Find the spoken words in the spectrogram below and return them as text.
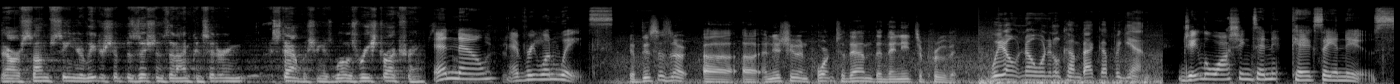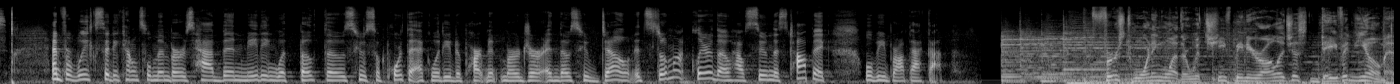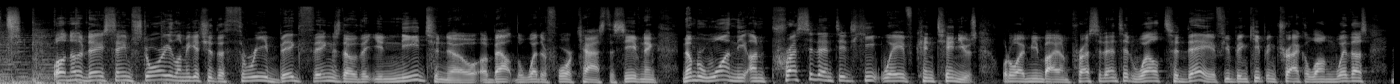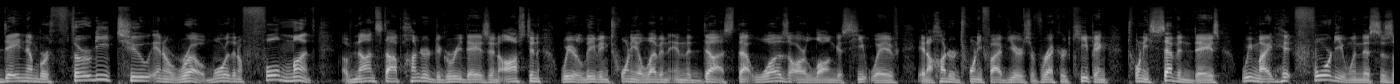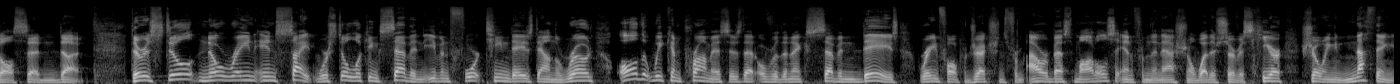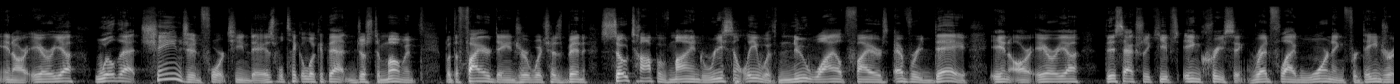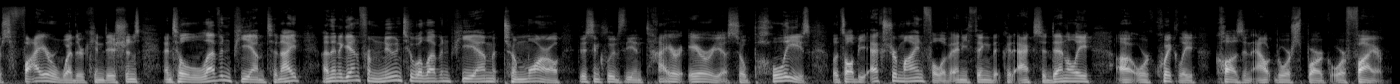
there are some senior leadership positions that I'm considering establishing as well as restructuring. And now everyone waits. If this is a, uh, uh, an issue important to them, then they need to prove it. We don't know when it'll come back up again. Jayla Washington, KXAN News. And for weeks, city council members have been meeting with both those who support the equity department merger and those who don't. It's still not clear, though, how soon this topic will be brought back up. First warning weather with Chief Meteorologist David Yeomans. Well, another day, same story. Let me get you the three big things, though, that you need to know about the weather forecast this evening. Number one, the unprecedented heat wave continues. What do I mean by unprecedented? Well, today, if you've been keeping track along with us, day number 32 in a row, more than a full month of nonstop 100 degree days in Austin. We are leaving 2011 in the dust. That was our longest heat wave in 125 years of record keeping, 27 days. We might hit 40 when this is all said and done. There is still no rain in sight. We're still looking seven, even 14 days down the road. All that we can promise is that over the next seven days, rainfall projections from our best models and from the National Weather Service here showing nothing in our area. Will that change in 14 days? We'll take a look at that in just a moment. But the fire danger, which has been so top of mind recently with new wildfires every day in our area, this actually keeps increasing. Red flag warning for dangerous fire weather conditions until 11 p.m. tonight, and then again from noon to 11 p.m. tomorrow. This includes the entire area. So please, let's all be extra mindful of anything that could accidentally uh, or quickly cause an outdoor spark or fire.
